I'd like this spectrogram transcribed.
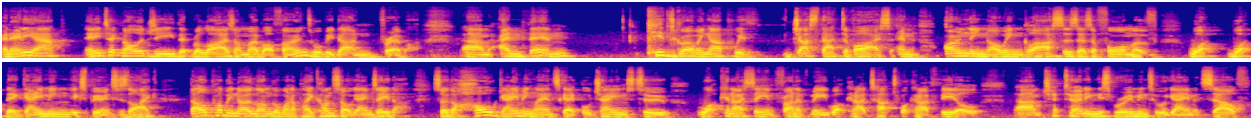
And any app, any technology that relies on mobile phones will be done forever. Um, and then kids growing up with just that device and only knowing glasses as a form of what what their gaming experience is like they'll probably no longer want to play console games either. So the whole gaming landscape will change to what can i see in front of me? What can i touch? What can i feel? Um, turning this room into a game itself.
